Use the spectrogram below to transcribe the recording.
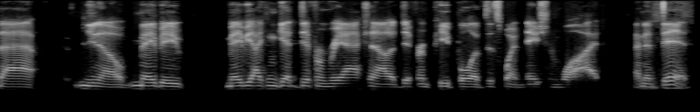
that you know maybe maybe I can get different reaction out of different people if this went nationwide, and it did,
